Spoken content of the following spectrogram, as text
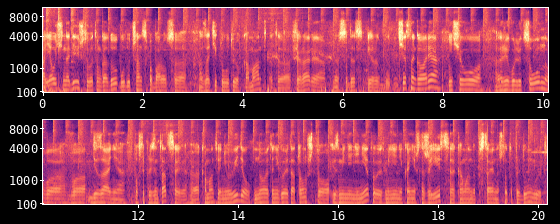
А я очень надеюсь, что в этом году будут шансы побороться за титул у трех команд. Это Ferrari, Mercedes и Red Bull. Честно говоря, ничего революционного в дизайне после презентации э, команд я не увидел, но это не говорит о том, что изменений нету. Изменения, конечно же, есть. Команда постоянно что-то придумывает,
